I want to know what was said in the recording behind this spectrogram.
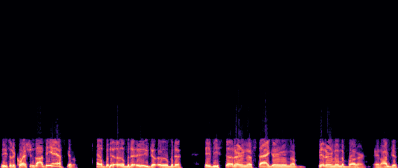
These are the questions I'd be asking them. Oh, but uh, but uh, uh, but uh, he'd be stuttering and staggering. And, bittering and the buttering. And I'm just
